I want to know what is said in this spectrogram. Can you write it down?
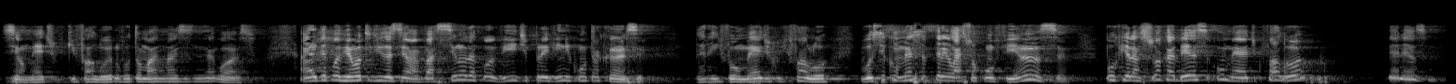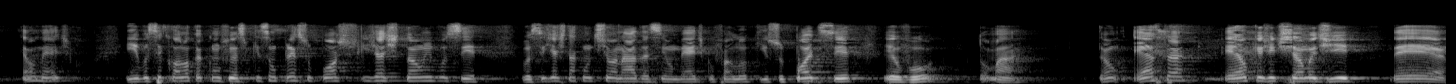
Se é um médico que falou, eu não vou tomar mais esse negócio. Aí depois vem outro e diz assim: ó, vacina da Covid previne contra câncer. Peraí, foi o médico que falou. Você começa a trelar sua confiança, porque na sua cabeça o médico falou, beleza, é o médico. E você coloca confiança, porque são pressupostos que já estão em você. Você já está condicionado assim, o médico falou que isso pode ser, eu vou tomar. Então, essa é o que a gente chama de é,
